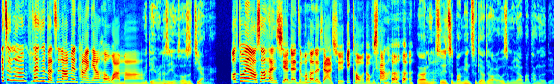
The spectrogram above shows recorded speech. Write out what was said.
哎，在拉在日本吃拉面汤一定要喝完吗？不一定啊，但是有时候是酱哎。哦，对啊，有时候很咸哎，怎么喝得下去？一口我都不想喝。对啊，你吃一吃把面吃掉就好了，为什么一定要把汤喝掉？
